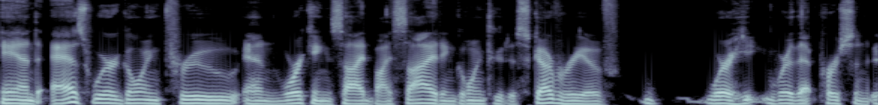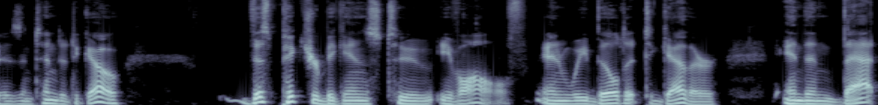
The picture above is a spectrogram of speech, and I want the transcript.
And as we're going through and working side by side and going through discovery of where he where that person is intended to go, this picture begins to evolve and we build it together. And then that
